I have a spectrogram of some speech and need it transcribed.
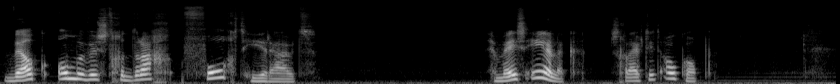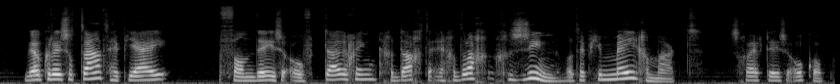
Welk onbewust gedrag volgt hieruit? En wees eerlijk, schrijf dit ook op. Welk resultaat heb jij van deze overtuiging, gedachte en gedrag gezien? Wat heb je meegemaakt? Schrijf deze ook op.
